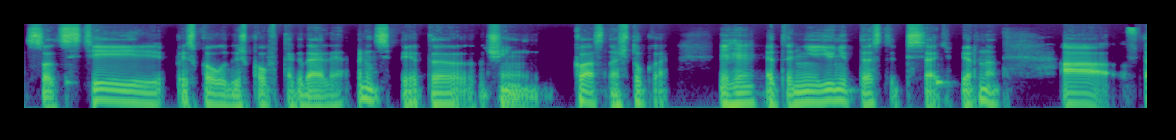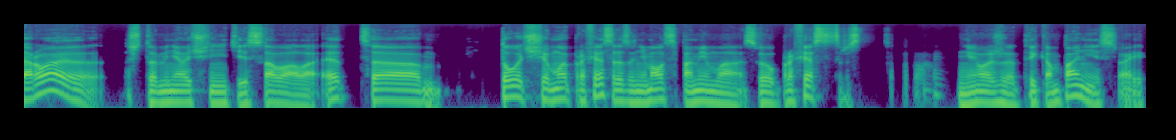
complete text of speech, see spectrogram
соцсетей, поисковых движков и так далее. В принципе, это очень классная штука. Uh-huh. Это не юнит-тесты писать, верно? А второе, что меня очень интересовало, это то, чем мой профессор занимался помимо своего профессорства. У него же три компании своих,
